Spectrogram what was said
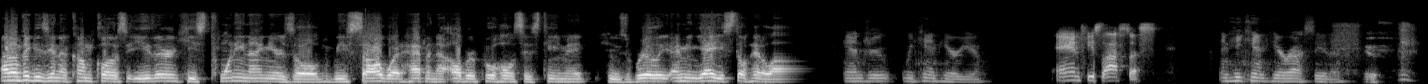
I don't think he's going to come close either. He's 29 years old. We saw what happened to Albert Pujols, his teammate, who's really, I mean, yeah, he still hit a lot. Andrew, we can't hear you. And he's lost us. And he can't hear us either. Oof.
